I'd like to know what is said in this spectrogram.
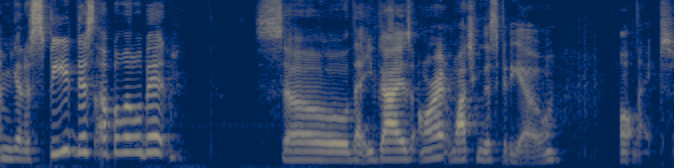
going to speed this up a little bit so that you guys aren't watching this video all night.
